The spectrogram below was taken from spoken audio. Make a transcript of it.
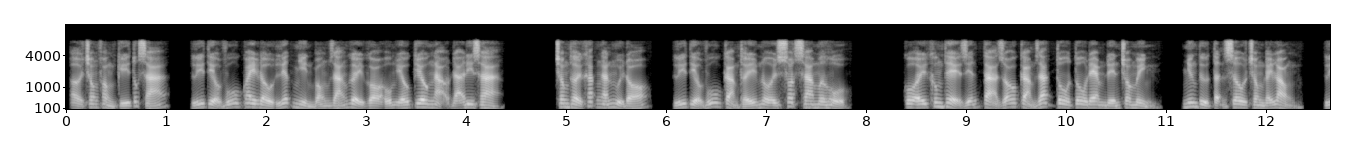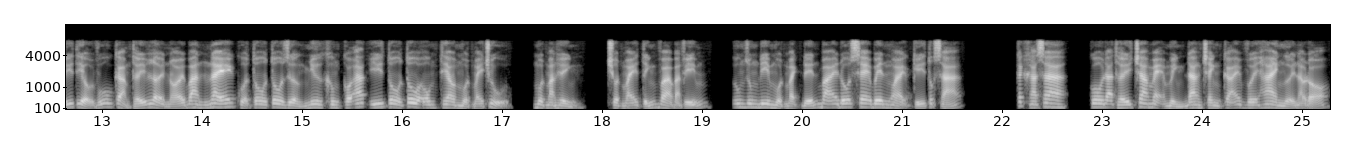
Ở trong phòng ký túc xá lý tiểu vũ quay đầu liếc nhìn bóng dáng gầy gò ốm yếu kiêu ngạo đã đi xa. Trong thời khắc ngắn ngủi đó lý tiểu vũ cảm thấy nỗi xót xa mơ hồ. Cô ấy không thể diễn tả rõ cảm giác tô tô đem đến cho mình nhưng từ tận sâu trong đáy lòng lý tiểu vũ cảm thấy lời nói ban nay của tô tô dường như không có ác ý. Tô tô ôm theo một máy chủ, một màn hình, chuột máy tính và bàn phím, ung dung đi một mạch đến bãi đỗ xe bên ngoài ký túc xá. Cách khá xa, cô đã thấy cha mẹ mình đang tranh cãi với hai người nào đó.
